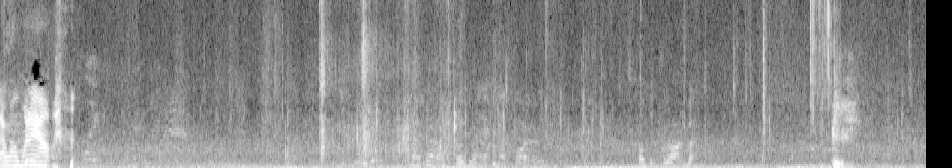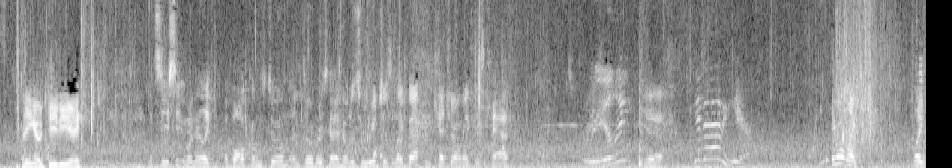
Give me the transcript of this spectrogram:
That one went out. That's right, I'll close my heck enough water. It's called the Drogba. there you go, TDA. And so you see when like a ball comes to him and it's over his head, he'll just reach his leg back and catch it on like his calf. Really? Yeah. Get out of here. He won't like, like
